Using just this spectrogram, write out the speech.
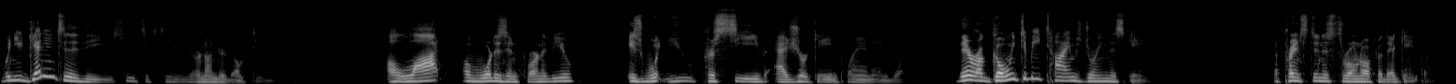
When you get into the Sweet 16 and you're an underdog team like this, a lot of what is in front of you is what you perceive as your game plan and whatnot. There are going to be times during this game that Princeton is thrown off of their game plan.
